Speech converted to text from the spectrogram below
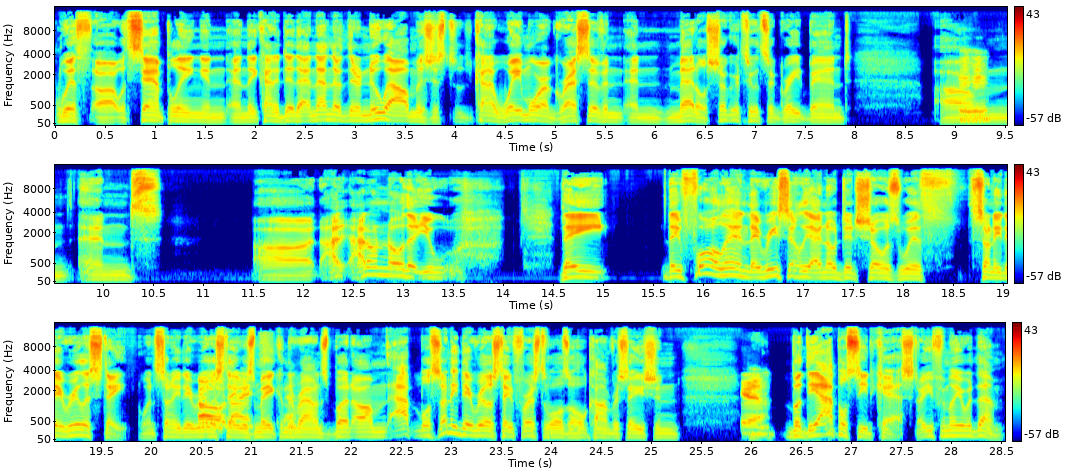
with uh with sampling and and they kind of did that and then their, their new album is just kind of way more aggressive and and metal sugar sugartooth's a great band mm-hmm. um mm-hmm. and uh i i don't know that you they they fall in they recently i know did shows with Sunny Day Real Estate when Sunny Day Real oh, Estate nice. was making yeah. the rounds but um well Sunny Day Real Estate first of all is a whole conversation yeah but the Appleseed cast are you familiar with them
